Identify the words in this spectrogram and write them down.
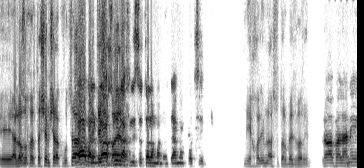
אה, אני לא זוכר את השם של הקבוצה, לא, אבל הם לא יכלו בערב. להכניס אותו למנות, גם אם הם רוצים. יכולים לעשות הרבה דברים. לא, אבל אני,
